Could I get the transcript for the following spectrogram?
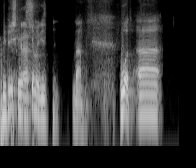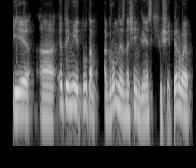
метрическая система везде. Да. Вот. А, и это имеет, ну, там, огромное значение для нескольких вещей. Первое,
